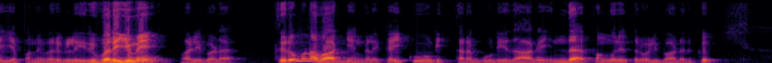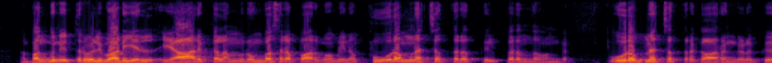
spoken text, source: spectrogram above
ஐயப்பன் இவர்கள் இருவரையுமே வழிபட திருமண வாக்கியங்களை கைகூடி தரக்கூடியதாக இந்த பங்குனித்தர் வழிபாடு இருக்குது பங்குனித்தர் வழிபாடு எல் யாருக்கெல்லாம் ரொம்ப சிறப்பாக இருக்கும் அப்படின்னா பூரம் நட்சத்திரத்தில் பிறந்தவங்க. பூரம் நட்சத்திரக்காரங்களுக்கு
